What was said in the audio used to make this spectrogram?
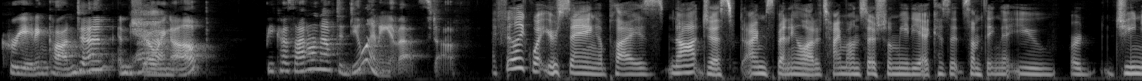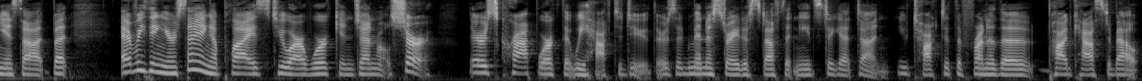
creating content and Yeah. showing up because I don't have to do any of that stuff. I feel like what you're saying applies not just I'm spending a lot of time on social media because it's something that you are genius at, but everything you're saying applies to our work in general. Sure, there's crap work that we have to do. There's administrative stuff that needs to get done. You talked at the front of the podcast about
